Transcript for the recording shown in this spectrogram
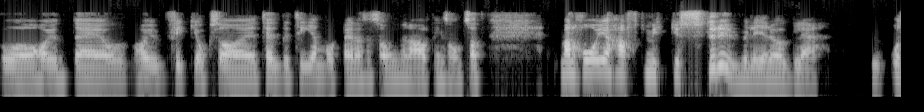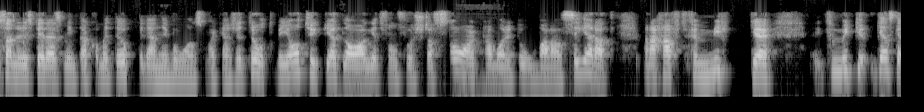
och har ju inte, och har ju, fick ju också eh, Ted Brithén borta hela säsongen och allting sånt. Så att man har ju haft mycket strul i Rögle och sen är det spelare som inte har kommit upp i den nivån som man kanske trott. Men jag tycker att laget från första start har varit obalanserat. Man har haft för mycket, för mycket ganska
